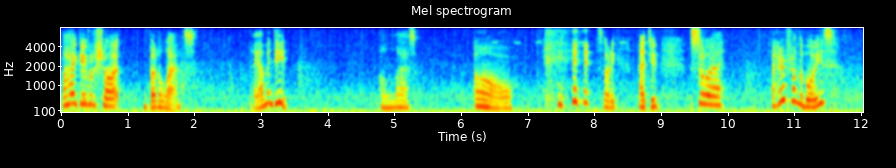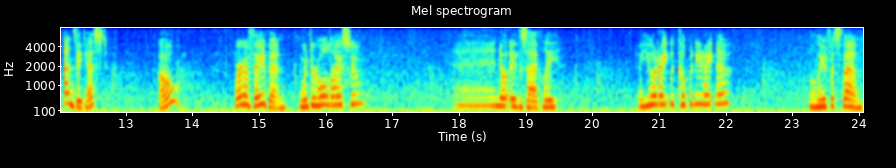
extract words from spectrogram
I gave it a shot, but alas. I am indeed. Alas. Oh. Sorry, had to. So, uh, I heard from the boys and Zaytest. Oh? Where have they been? Winterhold, I assume? Uh, not exactly. Are you alright with company right now? Only if it's them.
